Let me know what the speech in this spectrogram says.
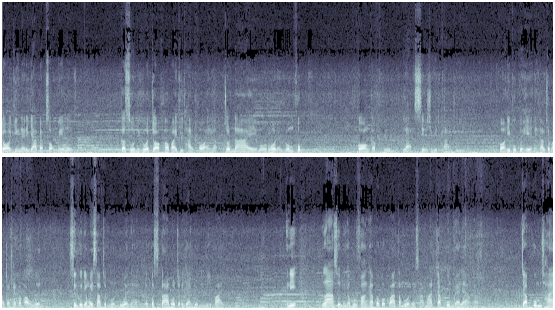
จ่อยิงในระยะแบบ 2 เมตรเลย กระสุนนี่คือว่าจ่อเข้าไปที่ท้ายทอยครับจนนายโมโรเนี่ยล้มฟุบกองกับพื้นและเสียชีวิตคาที่ ก่อนที่ผู้ก่อเหตุนะครับจะมากระชากกระเป๋าเงิน ซึ่งก็ยังไม่ทราบจำนวนด้วยนะฮะแล้วก็สตาร์รถจักรยานยนต์หนีไป อันนี้ล่าสุดนะครับผู้ฟังครับปรากฏว่าตำรวจเนี่ยสามารถจับกลุ่มได้แล้วครับจับกลุ่มชาย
